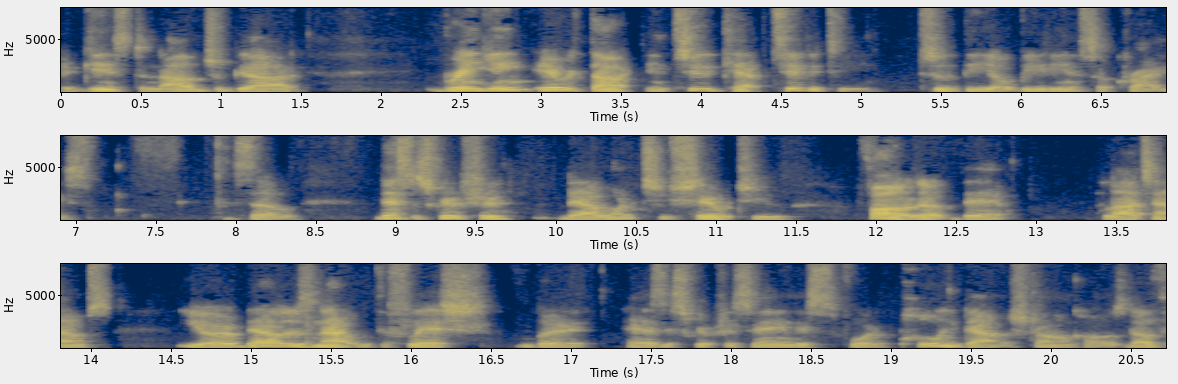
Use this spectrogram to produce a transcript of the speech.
against the knowledge of God, bringing every thought into captivity to the obedience of Christ. So that's the scripture that I wanted to share with you. Followed up that a lot of times your battle is not with the flesh, but as the scripture saying, it's for the pulling down of strongholds, those,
